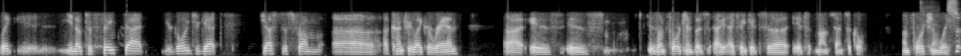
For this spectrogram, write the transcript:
Like you know, to think that you're going to get justice from uh, a country like Iran uh, is is is unfortunate, but I, I think it's uh, it's nonsensical, unfortunately. So,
